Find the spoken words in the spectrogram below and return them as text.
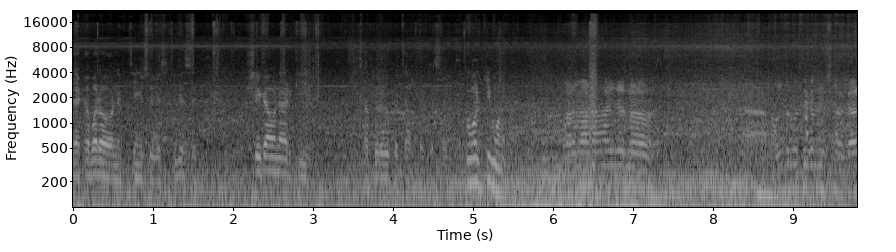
লেখাপড়াও অনেক চেঞ্জ হয়ে গেছে ঠিক আছে সে কারণে আর কি ছাত্রের উপর চাপ পড়তেছে তোমার কি মনে হয় আমার মনে হয় যেন অন্তর্বর্তীকালীন সরকার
